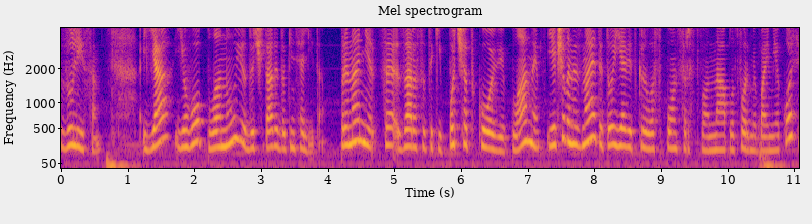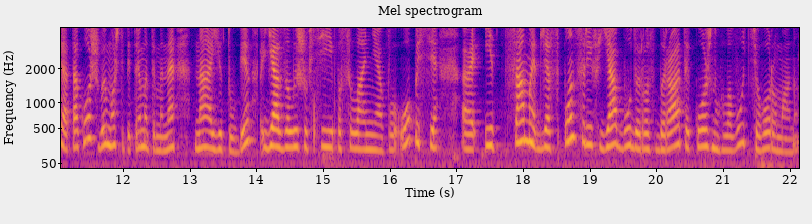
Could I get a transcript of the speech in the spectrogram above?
З Уліса. Я його планую дочитати до кінця літа. Принаймні, це зараз такі початкові плани. Якщо ви не знаєте, то я відкрила спонсорство на платформі BuyMeACoffee, а також ви можете підтримати мене на Ютубі. Я залишу всі посилання в описі. Е, І саме для спонсорів я буду розбирати кожну главу цього роману.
